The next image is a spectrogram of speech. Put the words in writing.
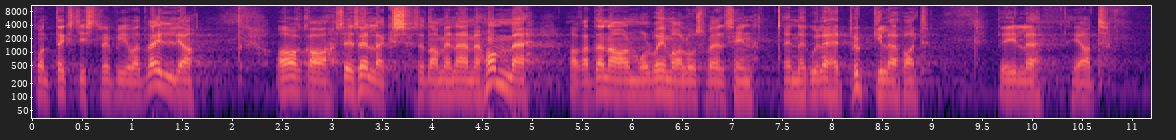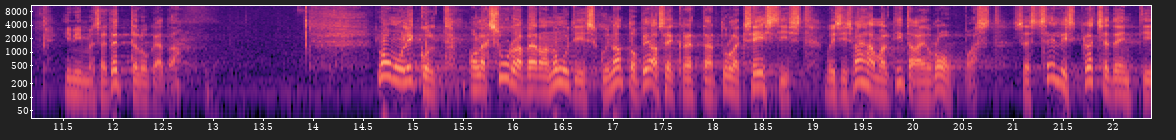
kontekstist rebivad välja. Aga see selleks, seda me näeme homme. Aga täna on mul võimalus veel siin, enne kui lehed trükki lähevad, teile, head inimesed, ette lugeda. Loomulikult oleks suurepärane uudis, kui NATO peasekretär tuleks Eestist või siis vähemalt Ida-Euroopast, sest sellist pretsedenti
